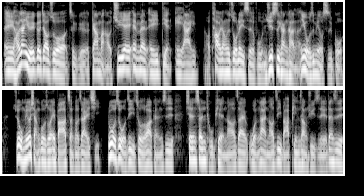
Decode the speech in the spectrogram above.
哎，好像有一个叫做这个 Gamma 哦，G A M M A 点 A I 哦，它好像是做类似的服务，你去试看看啦。因为我是没有试过，所以我没有想过说，哎，把它整合在一起。如果是我自己做的话，可能是先生图片，然后再文案，然后自己把它拼上去之类。但是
